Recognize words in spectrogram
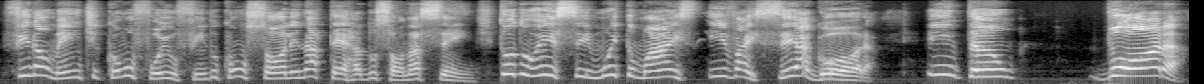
finalmente como foi o fim do console na Terra do Sol Nascente. Tudo isso e muito mais, e vai ser agora. Então, bora!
